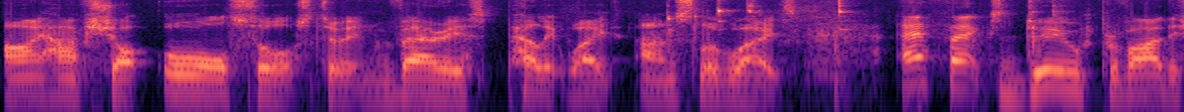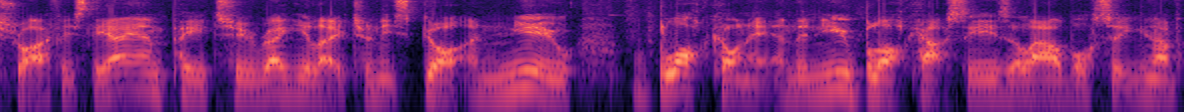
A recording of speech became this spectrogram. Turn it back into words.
I have shot all sorts to it in various pellet weights and slug weights. FX do provide this rifle, it's the AMP2 regulator and it's got a new block on it and the new block actually is allowable so you can have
